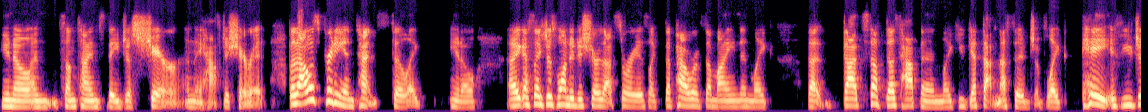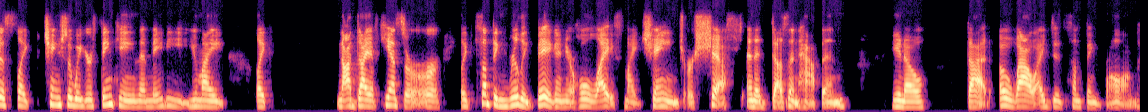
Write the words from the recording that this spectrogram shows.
you know and sometimes they just share and they have to share it but that was pretty intense to like you know i guess i just wanted to share that story as like the power of the mind and like that that stuff does happen like you get that message of like hey if you just like change the way you're thinking then maybe you might like not die of cancer or like something really big in your whole life might change or shift and it doesn't happen you know that oh wow i did something wrong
